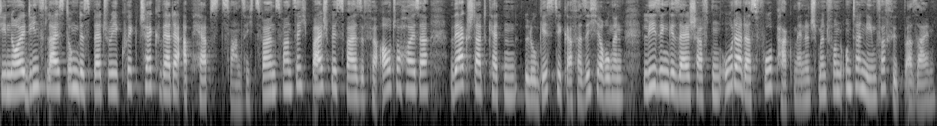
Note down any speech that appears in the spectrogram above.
Die neue Dienstleistung des Battery Quick Check werde ab Herbst 2022 beispielsweise für Autohäuser, Werkstattketten, Logistiker, Versicherungen, Leasinggesellschaften oder das Fuhrparkmanagement von Unternehmen verfügbar sein.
